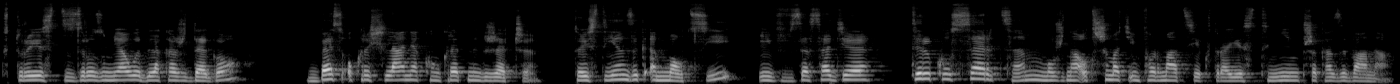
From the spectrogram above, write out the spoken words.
który jest zrozumiały dla każdego, bez określania konkretnych rzeczy. To jest język emocji, i w zasadzie tylko sercem można otrzymać informację, która jest nim przekazywana.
